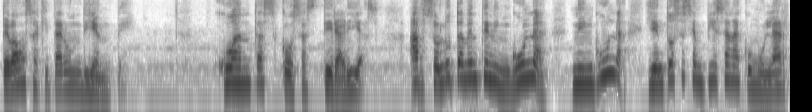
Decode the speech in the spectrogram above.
te vamos a quitar un diente. ¿Cuántas cosas tirarías? Absolutamente ninguna ninguna. Y entonces empiezan a acumular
